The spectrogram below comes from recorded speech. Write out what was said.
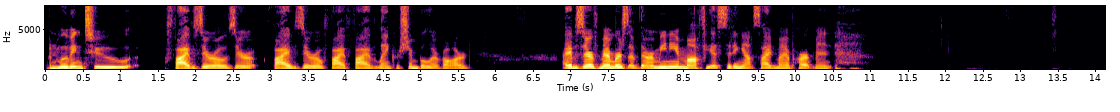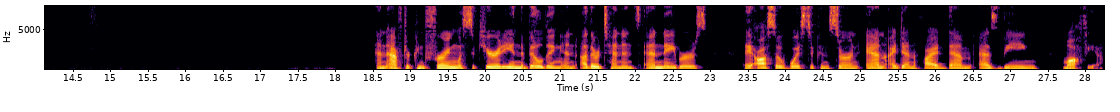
When moving to 500, 5055 Lankershim Boulevard. I observed members of the Armenian Mafia sitting outside my apartment. And after conferring with security in the building and other tenants and neighbors, they also voiced a concern and identified them as being mafia.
